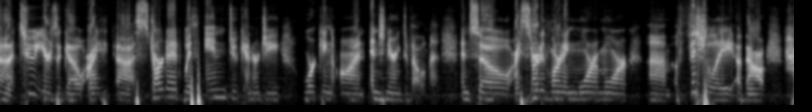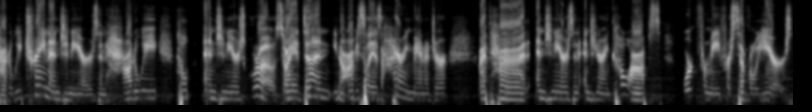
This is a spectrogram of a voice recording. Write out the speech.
uh, two years ago, I uh, started within Duke Energy working on engineering development. And so I started learning more and more um, officially about how do we train engineers and how do we help engineers grow. So I had done, you know, obviously as a hiring manager, I've had engineers and engineering co ops work for me for several years.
